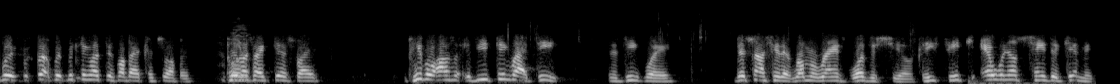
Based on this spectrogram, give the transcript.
we, we, we think about this. My bad, cut you off. Pretty well, much like this, right? People also, if you think about deep, in the deep way, they're trying to say that Roman Reigns was a shield because he, he, everyone else changed their gimmick.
